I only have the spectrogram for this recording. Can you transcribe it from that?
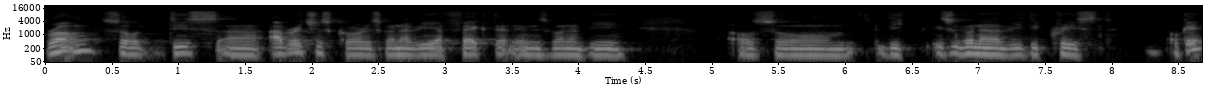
wrong. So this uh, average score is to be affected and it's to be also, it's going to be decreased. Okay,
